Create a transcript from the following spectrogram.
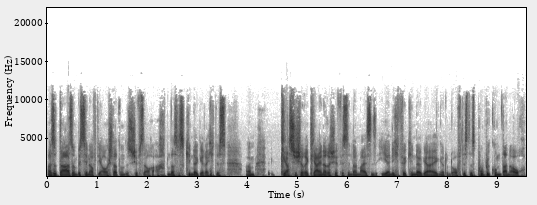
also da so ein bisschen auf die Ausstattung des Schiffs auch achten, dass es kindergerecht ist. Ähm, klassischere, kleinere Schiffe sind dann meistens eher nicht für Kinder geeignet und oft ist das Publikum dann auch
